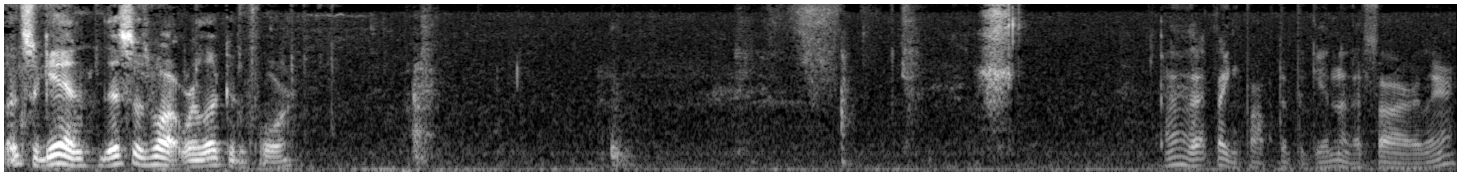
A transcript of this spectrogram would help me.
once again, this is what we're looking for. That thing popped up again that I saw earlier.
